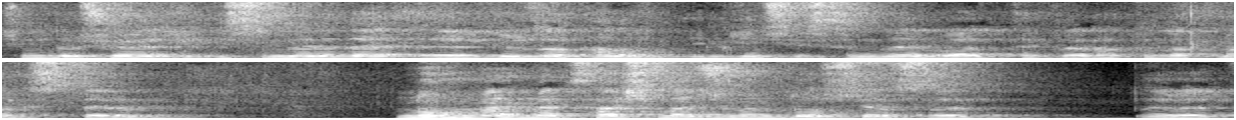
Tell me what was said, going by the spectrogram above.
Şimdi şöyle bir isimlere de e, göz atalım. İlginç isimler var. Tekrar hatırlatmak isterim. Nuh Mehmet Saçmacı'nın dosyası, evet,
